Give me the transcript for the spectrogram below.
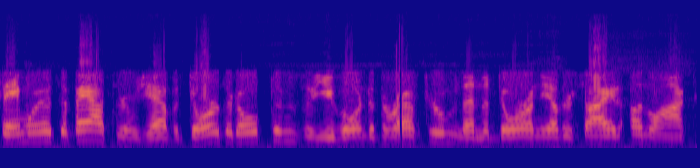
Same way with the bathrooms. You have a door that opens, you go into the restroom, and then the door on the other side unlocked.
